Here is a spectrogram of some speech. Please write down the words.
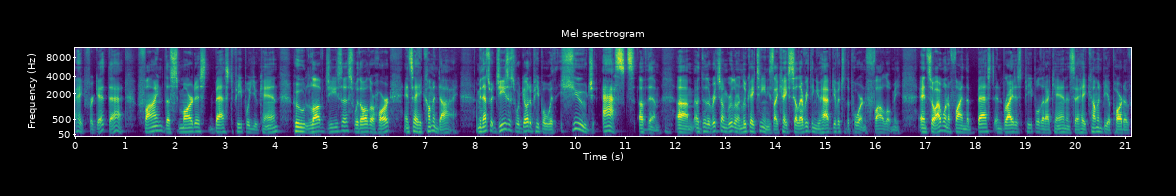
hey, forget that. Find the smartest, best people you can who love Jesus with all their heart, and say, "Hey, come and die." I mean, that's what Jesus would go to people with huge asks of them. Um, to the rich young ruler in Luke 18, he's like, hey, sell everything you have, give it to the poor, and follow me. And so I want to find the best and brightest people that I can and say, hey, come and be a part of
